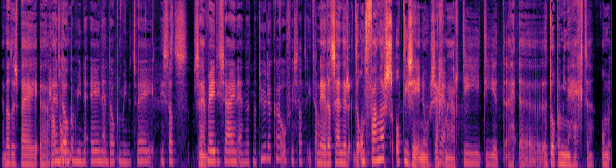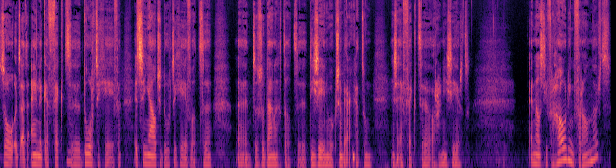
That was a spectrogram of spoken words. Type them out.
En dat is bij uh, ratten. En dopamine 1 en dopamine 2, is dat Zijn- het medicijn en het natuurlijke of is dat iets anders? Nee, dat zijn de, de ontvangers op die zenuw, zeg Ja. maar. Die, die het, eh, dopamine hechten. Om zo het uiteindelijk effect eh, door te geven. Het signaaltje door te geven. Wat, zodanig dat die zenuw ook zijn werk gaat doen. En zijn effect organiseert. En als die verhouding verandert.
